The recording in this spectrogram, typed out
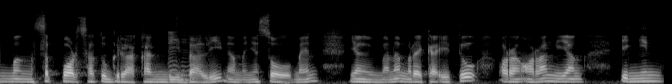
mengsupport satu gerakan di Mhm. Bali namanya Soulman yang mana mereka itu orang-orang yang ingin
